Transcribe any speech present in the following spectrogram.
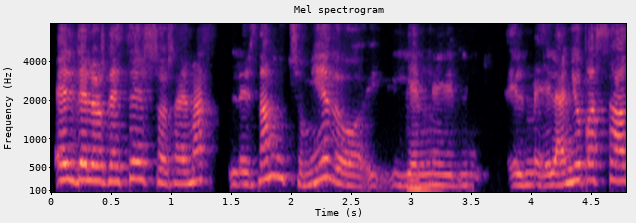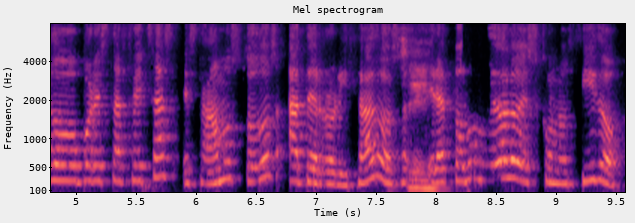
el de los decesos, además les da mucho miedo y, el, año pasado por estas fechas estábamos todos aterrorizados, era todo miedo a lo desconocido.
